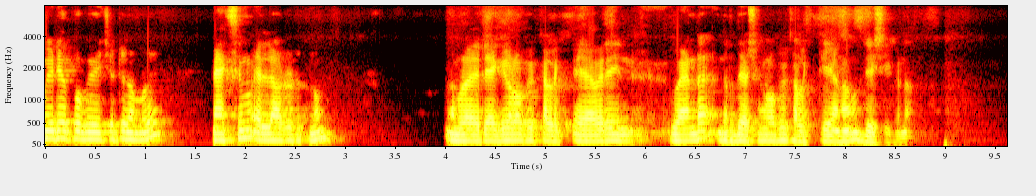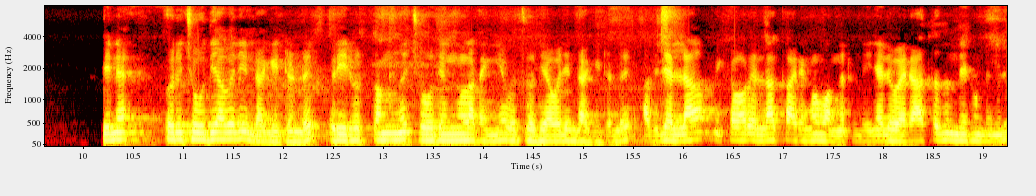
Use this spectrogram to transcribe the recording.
മീഡിയ ഒക്കെ ഉപയോഗിച്ചിട്ട് നമ്മൾ മാക്സിമം എല്ലാവരുടെ അടുത്തും നമ്മളെ രേഖകളൊക്കെ കളക്ട് അവരെ വേണ്ട നിർദ്ദേശങ്ങളൊക്കെ കളക്ട് ചെയ്യാനാണ് ഉദ്ദേശിക്കുന്നത്. പിന്നെ ഒരു ചോദ്യാവലി ഉണ്ടാക്കിയിട്ടുണ്ട്. ഒരു ഇരുപത്തൊന്ന് ചോദ്യങ്ങളടങ്ങിയ ഒരു ചോദ്യാവലി ഉണ്ടാക്കിയിട്ടുണ്ട്. അതിലെല്ലാ മിക്കവാറും എല്ലാ കാര്യങ്ങളും വന്നിട്ടുണ്ട്. ഇനി അതിൽ വരാത്തത് എന്തെങ്കിലും ഉണ്ടെങ്കിൽ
